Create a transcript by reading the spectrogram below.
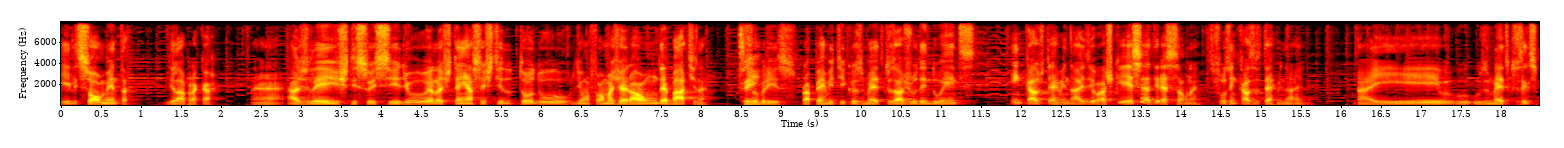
ele só aumenta de lá para cá. Né? As leis de suicídio elas têm assistido todo, de uma forma geral, um debate né? Sobre isso, para permitir que os médicos ajudem doentes em casos terminais. Eu acho que essa é a direção, né? Se fossem casos terminais. Né? Aí os médicos eles,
